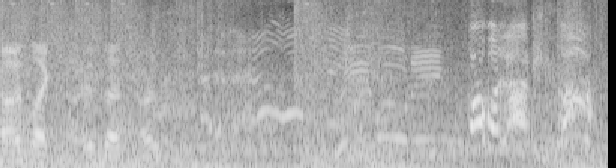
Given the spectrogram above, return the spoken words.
I was like, is that? Are, Reloading! oh my God! Ah!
